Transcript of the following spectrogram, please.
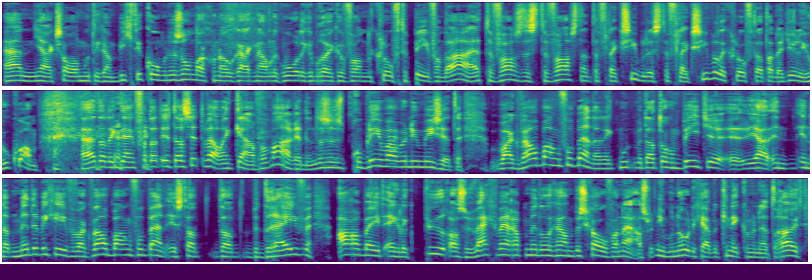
En ja, ik zal wel moeten gaan biechten komende zondag. Nou ga ik namelijk woorden gebruiken van, ik geloof de P van de A. Hè. Te vast is te vast en te flexibel is te flexibel. Ik geloof dat dat uit jullie hoe kwam. Dat ik denk, van, dat is, daar zit wel een kern van waarheid in. Dat is het probleem waar we nu mee zitten. Waar ik wel bang voor ben, en ik moet me daar toch een beetje uh, ja, in, in dat midden begeven. Waar ik wel bang voor ben, is dat, dat bedrijven arbeid eigenlijk puur als wegwerpmiddel gaan beschouwen. Van, nou, als we het niet meer nodig hebben, knikken we het eruit.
